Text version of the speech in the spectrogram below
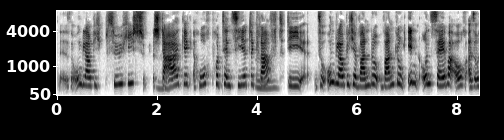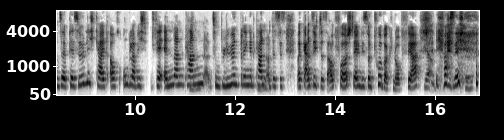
eine unglaublich psychisch starke, mhm. hochpotenzierte mhm. Kraft, mhm. die zu unglaublicher Wandlung, Wandlung in uns selber auch, also unsere Persönlichkeit auch unglaublich verändern kann, mhm. zum Blühen bringen kann. Mhm. Und das ist, man kann sich das auch vorstellen wie so ein Turboknopf. Ja, ja. ich weiß nicht. Mhm.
